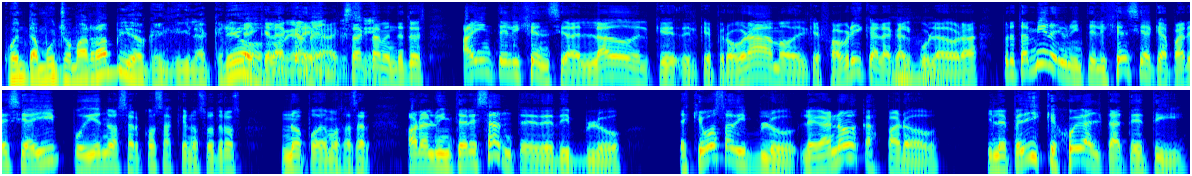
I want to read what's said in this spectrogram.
cuenta mucho más rápido que el que la creó. El que la crea, exactamente. Entonces, hay inteligencia del lado del que, del que programa o del que fabrica la calculadora, pero también hay una inteligencia que aparece ahí pudiendo hacer cosas que nosotros no podemos hacer. Ahora, lo interesante de Deep Blue es que vos a Deep Blue le ganó a Kasparov y le pedís que juegue al tatetí,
